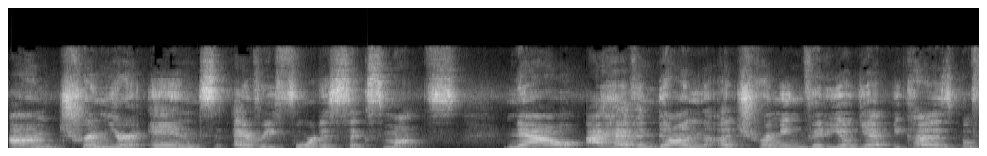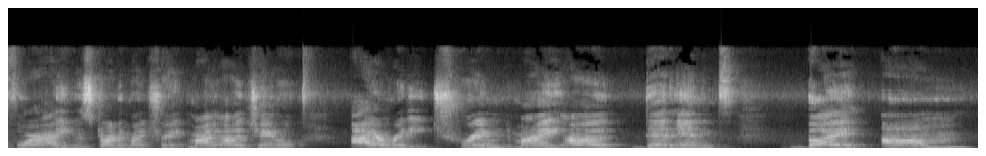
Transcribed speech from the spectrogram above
um, trim your ends every four to six months. Now, I haven't done a trimming video yet because before I even started my my uh, channel, I already trimmed my uh, dead ends. But um,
